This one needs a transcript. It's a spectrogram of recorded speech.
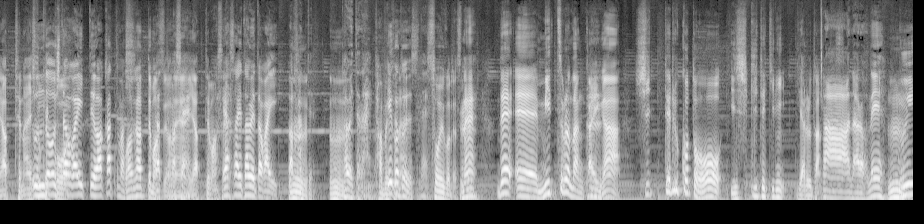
やってない運動した方がいいいって分かってます。分かってますよね。やってません。野菜食べた方がいい。分かって食べてない。食べてない。っていうことですね。そういうことですね、で、えー、3つ目の段階が、知ってることを意識的にやる段階ああなるほどね、うん。無意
